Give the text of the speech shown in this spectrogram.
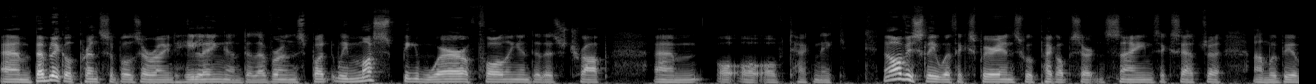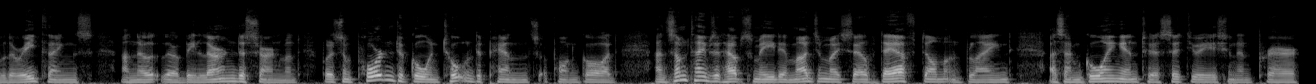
um, biblical principles around healing and deliverance, but we must beware of falling into this trap um, of, of technique. Now, obviously, with experience, we'll pick up certain signs, etc., and we'll be able to read things, and there'll, there'll, be learned discernment. But it's important to go in total dependence upon God. And sometimes it helps me to imagine myself deaf, dumb, and blind as I'm going into a situation in prayer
